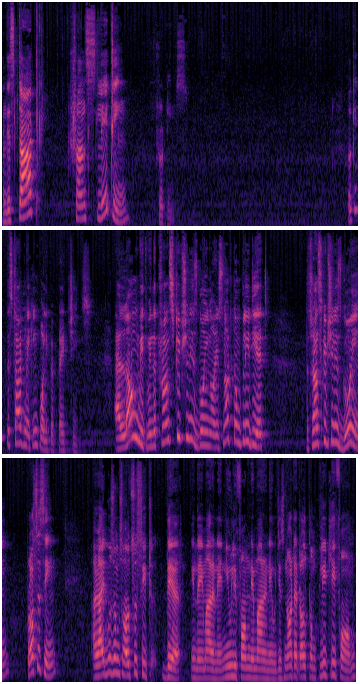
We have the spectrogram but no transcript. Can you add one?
And they start translating proteins okay they start making polypeptide chains along with when the transcription is going on, it's not complete yet, the transcription is going, processing, uh, ribosomes also sit there in the mRNA, newly formed mRNA, which is not at all completely formed,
